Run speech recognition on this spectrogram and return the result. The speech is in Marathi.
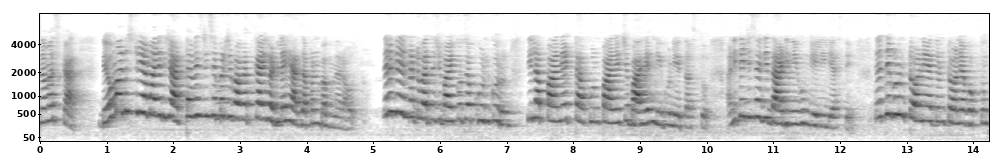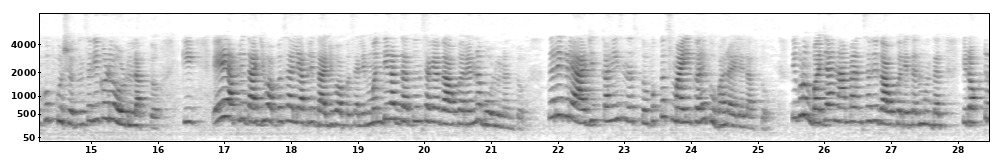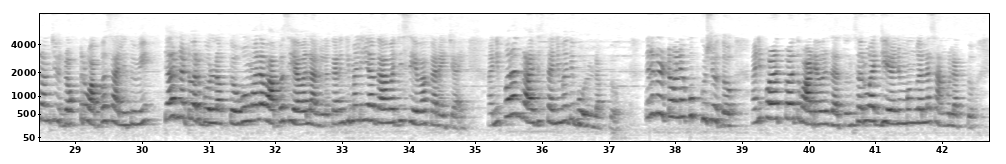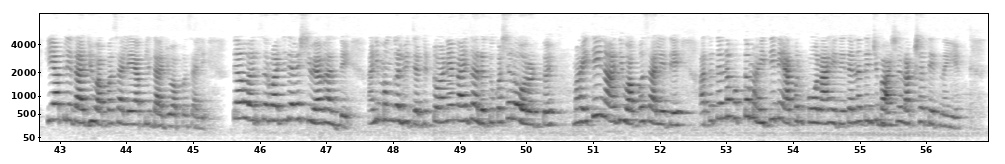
नमस्कार. देवमानुष्टी या मालिकेच्या अठ्ठावीस डिसेंबरच्या भागात काय घडलं हे आज आपण बघणार आहोत. तर काही नटवर त्याची बायकोचा खून करून तिला पाण्यात टाकून पाण्याच्या बाहेर निघून येत असतो आणि त्याची सगळी दाढी निघून गेलेली असते. तर तिकडून टोण्या येतून टोण्या बघतून खूप खुश होतून सगळीकडे ओरडू लागतो की ए आपले दाजी वापस आले आपले दाजी वापस आले. मंदिरात जातून सगळ्या गावकऱ्यांना बोलून आणतो तर इकडे अजित काहीच नसतो फक्त स्माईल करत उभा राहिलेला असतो. तिकडून बजा नाम्यान सगळे गावकरी येतात म्हणतात की डॉक्टर आमचे डॉक्टर वापस आले तुम्ही? त्या नटवर बोलू लागतो. हो मला वापस यावं लागलं कारण की मला या गावाची सेवा करायची आहे. आणि परत राजस्थानीमध्ये बोलू लागतो. तर इकडे टोण्या खूप खुश होतो आणि पळत पळत वाड्यावर जातो. सर्वात जी आणि मंगलला सांगू लागतो की आपले दाजी वापस आले आपले दाजी वापस आले. त्यावर सर्वाची त्याला शिव्या घालते. आणि मंगल विचारते टॉन्या काय झालं? तू कशाला ओरडतोय? माहिती आहे ना आधी वापस आले ते. आता त्यांना फक्त माहिती नाही आपण कोण आहे ते. त्यांना त्यांची भाषा लक्षात येत नाहीये.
